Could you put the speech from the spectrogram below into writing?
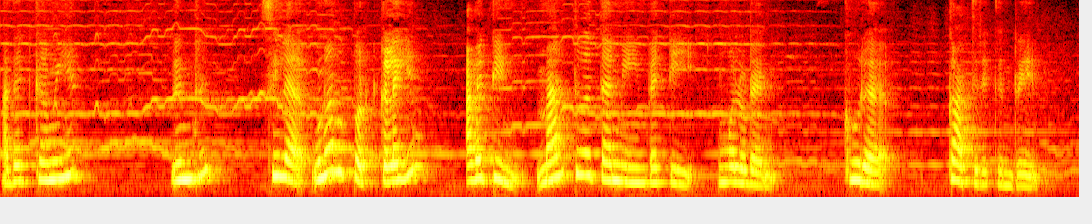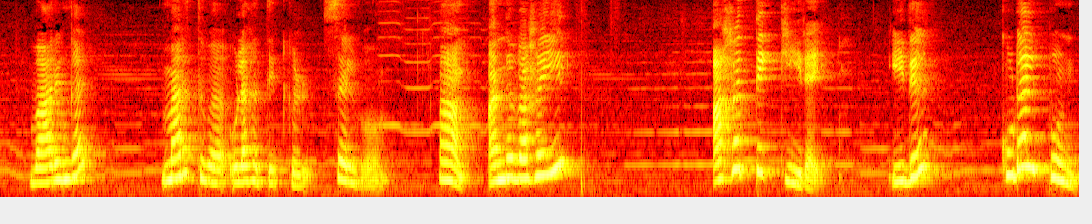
அதற்கமைய இன்று சில உணவுப் பொருட்களையும் அவற்றின் மருத்துவத்தன்மையும் பற்றி உங்களுடன் கூற காத்திருக்கின்றேன். வாருங்கள் மருத்துவ உலகத்திற்குள் செல்வோம். ஆம் அந்த வகையில் அகத்திக்கீரை. இது குடல் புண்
